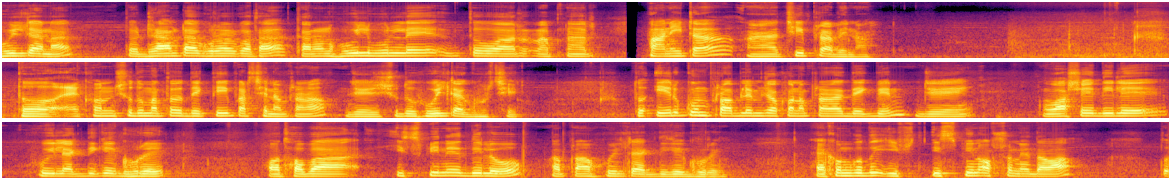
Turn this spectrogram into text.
হুইলটা না। তো ড্রামটা ঘোরার কথা, কারণ হুইল ঘুরলে তো আর আপনার পানিটা চিপড়াবে না। তো এখন শুধুমাত্র দেখতেই পারছেন আপনারা যে শুধু হুইলটা ঘুরছে। তো এরকম প্রবলেম যখন আপনারা দেখবেন যে ওয়াশে দিলে হুইল একদিকে ঘুরে, অথবা স্পিনে দিলেও আপনার হুইলটা একদিকে ঘুরে। এখন কিন্তু স্পিন অপশনে দেওয়া। তো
